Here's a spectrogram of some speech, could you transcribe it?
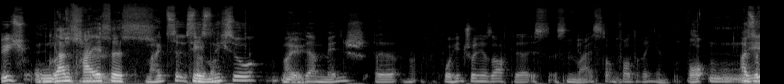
ich, um ein ganz heißes Meinst du, ist Thema. das nicht so? Weil nee. der Mensch, äh, vorhin schon gesagt, der ist, ist ein Meister im Verdrängen. Nee, also,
